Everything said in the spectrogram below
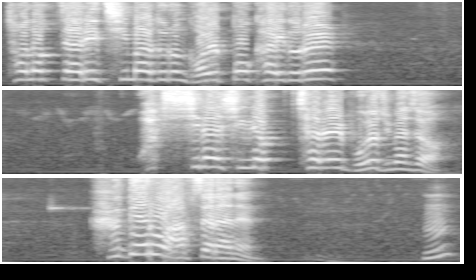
천억짜리 치마 두른 걸보 카이도를 확실한 실력차를 보여주면서 그대로 압살하는, 음?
